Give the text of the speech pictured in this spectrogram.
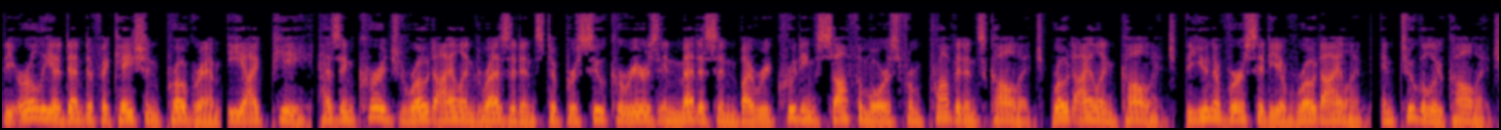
the Early Identification Program (EIP) has encouraged Rhode Island residents to pursue careers in medicine by recruiting sophomores from Providence College, Rhode Island College, the University of Rhode Island, and Tougaloo College.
